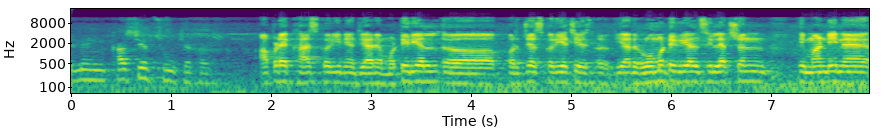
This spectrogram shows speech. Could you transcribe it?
એની ખાસિયત શું છે ખાસ? આપણે ખાસ કરીને જ્યારે મટીરિયલ પરચેસ કરીએ છીએ ત્યારે રો મટીરિયલ સિલેક્શનથી માંડીને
